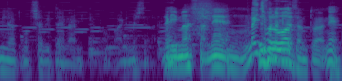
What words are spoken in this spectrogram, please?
みんなともと喋りたいな、みたいなのもありましたからね。ありましたね。うんまあ、で一番皆さんとはね、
